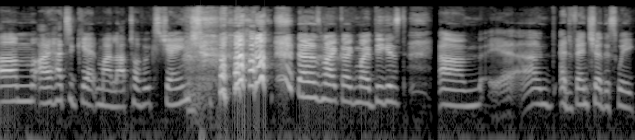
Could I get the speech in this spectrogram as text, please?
Um, I had to get my laptop exchanged. that was my like my biggest um uh, adventure this week,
